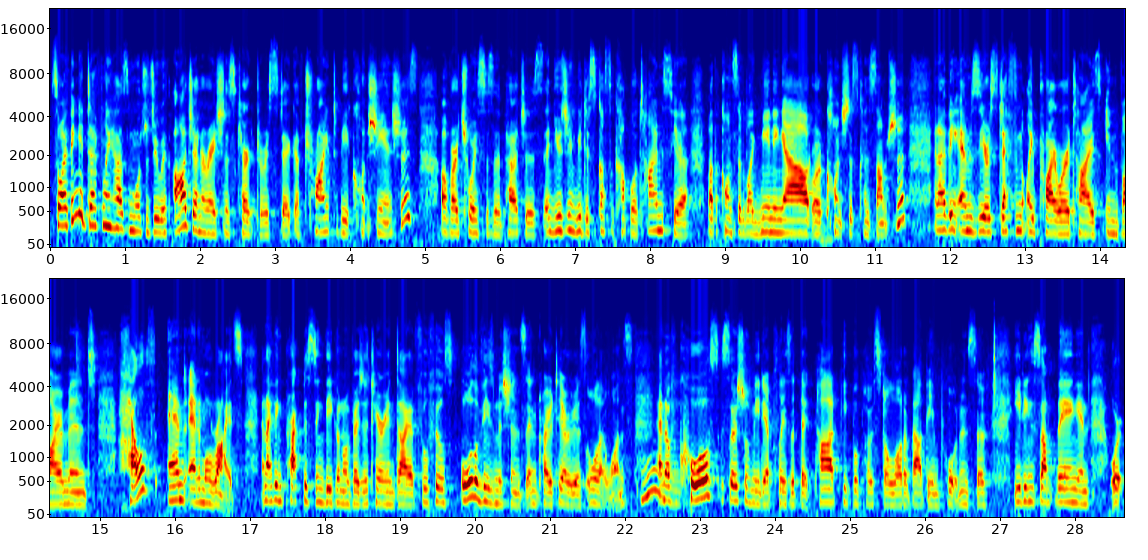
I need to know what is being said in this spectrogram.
So I think it definitely has more to do with our generation's characteristic of trying to be conscientious of our choices and purchase. And usually we discuss a couple of times here about the concept of like meaning out or conscious consumption. And I think MZers definitely prioritize environment, health, and animal rights. And I think practicing vegan or vegetarian diet fulfills all of these missions and criteria all at once. And of mm. course, social media plays a big part. People post a lot about the importance of eating something and or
